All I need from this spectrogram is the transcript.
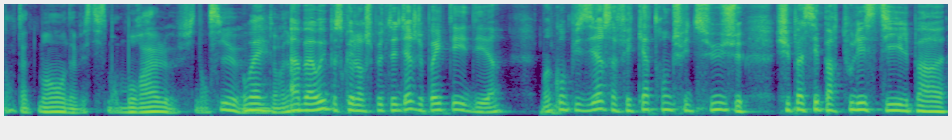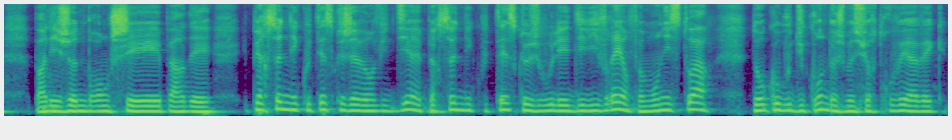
entêtement, un investissement moral, financier. Ah bah oui, parce que alors je peux te dire, je n'ai pas été aidé. Hein. Moi, qu'on puisse dire, ça fait quatre ans que je suis dessus. Je, je, suis passé par tous les styles, par, par les jeunes branchés, par des personne n'écoutait ce que j'avais envie de dire et personne n'écoutait ce que je voulais délivrer, enfin mon histoire. Donc au bout du compte, ben, je me suis retrouvée avec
